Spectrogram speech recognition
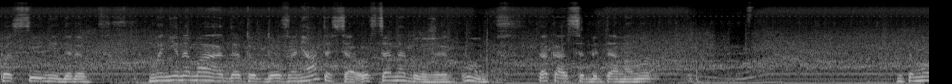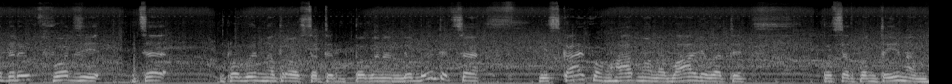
постійний дрифт. Мені немає де тут дозанятися, ось це не дуже. Ну, така собі тема. Ну, тому в Форзі це повинно просто, ти повинен любити це і з кайфом гарно навалювати по серпантинам,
